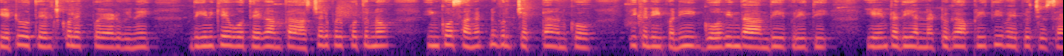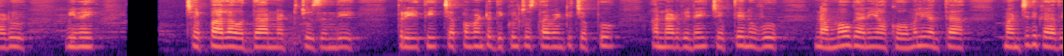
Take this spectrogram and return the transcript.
ఎటూ తేల్చుకోలేకపోయాడు వినయ్. దీనికే ఓ తెగ అంత ఆశ్చర్యపడిపోతున్నావు. ఇంకో సంఘటన గురించి చెప్పాననుకో ఇక నీ పని గోవిందా అంది ప్రీతి. ఏంటది అన్నట్టుగా ప్రీతి వైపే చూశాడు వినయ్. చెప్పాలా వద్దా అన్నట్టు చూసింది. ప్రీతి చెప్పమంటే దిక్కులు చూస్తావేంటి చెప్పు? అన్నాడు వినయ్. చెప్తే నువ్వు నమ్మవు కానీ ఆ కోమలి అంత మంచిది కాదు.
